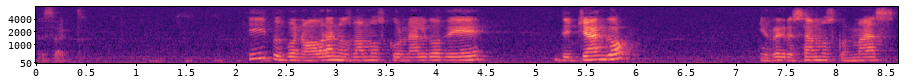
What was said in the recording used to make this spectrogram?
Exacto. Y pues bueno, ahora nos vamos con algo de, de Django. Y regresamos con más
